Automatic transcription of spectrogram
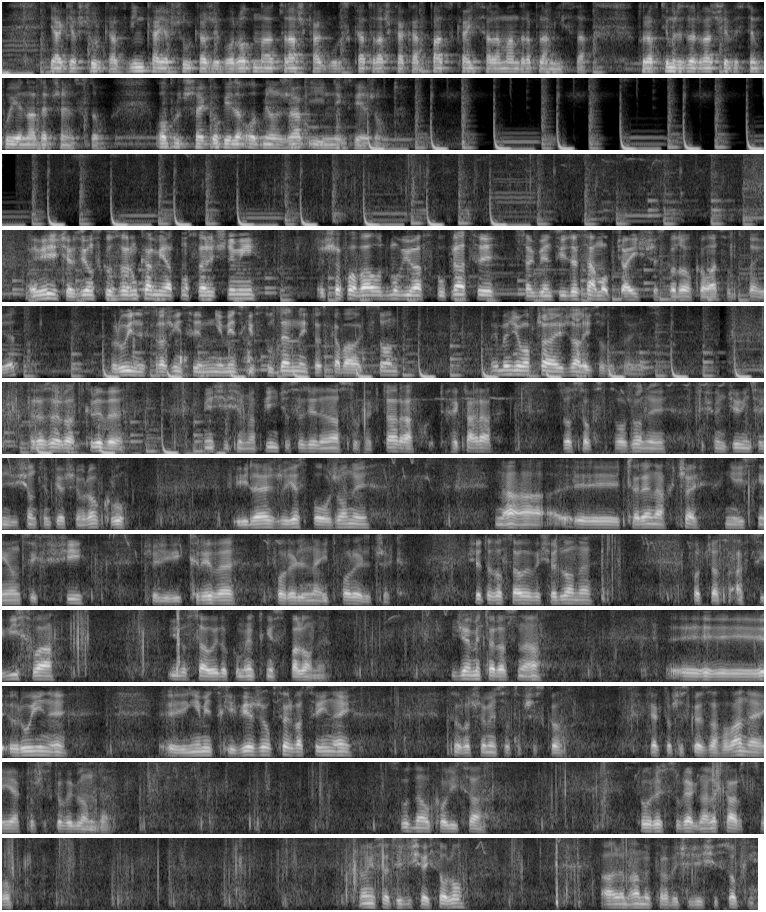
jak jaszczurka zwinka, jaszczurka żyworodna, traszka górska, traszka karpacka i salamandra plamista, która w tym rezerwacie występuje nader często. Oprócz tego wiele odmian żab i innych zwierząt. Widzicie, w związku z warunkami atmosferycznymi szefowa odmówiła współpracy, tak więc idę sam obczaić wszystko dookoła, co tutaj jest. Ruiny strażnicy niemieckiej w Studennej, to jest kawałek stąd. No i będziemy obczaić dalej, co tutaj jest. Rezerwat Krywe mieści się na 511 hektarach. hektarach. Został stworzony w 1991 roku i leży, jest położony na y, terenach trzech nieistniejących wsi, czyli Krywe, Tworylne i Tworylczyk. Wsie te zostały wysiedlone podczas akcji Wisła i zostały dokumentnie spalone. Idziemy teraz na y, ruiny y, niemieckiej wieży obserwacyjnej. Zobaczymy co to wszystko, jak to wszystko jest zachowane i jak to wszystko wygląda. Cudna okolica turystów jak na lekarstwo. No niestety dzisiaj solo, ale mamy prawie 30 stopni.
